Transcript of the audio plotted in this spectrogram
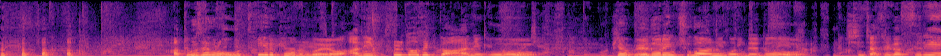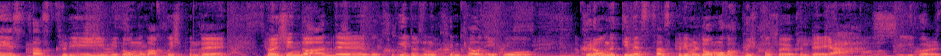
아 도색을 어떻게 이렇게 하는 거예요? 아니 풀도색도 아니고 그냥 weathering 추가하는 건데도 진짜 제가 3A 스타스크림이 너무 갖고 싶은데 변신도 안 되고 크기도 좀 큰 편이고 그런 느낌의 스타스크림을 너무 갖고 싶었어요. 근데 야 씨, 이걸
